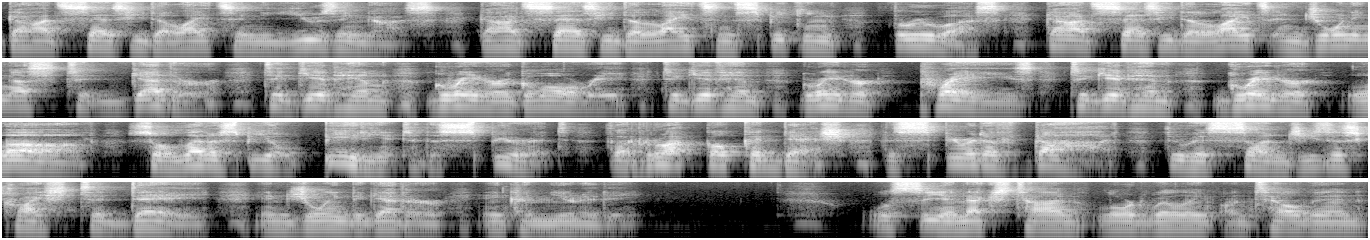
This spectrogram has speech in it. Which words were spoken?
God says He delights in using us. God says He delights in speaking through us. God says He delights in joining us together to give Him greater glory, to give Him greater praise, to give Him greater love. So let us be obedient to the Spirit, the Ruach Kodesh, the Spirit of God, through His Son, Jesus Christ, today, and join together in community. We'll see you next time, Lord willing. Until then,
